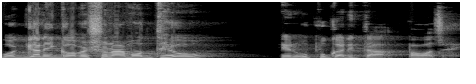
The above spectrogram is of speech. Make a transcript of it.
বৈজ্ঞানিক গবেষণার মধ্যেও এর উপকারিতা পাওয়া যায়।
